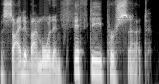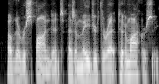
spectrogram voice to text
was cited by more than 50% of the respondents as a major threat to democracy.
